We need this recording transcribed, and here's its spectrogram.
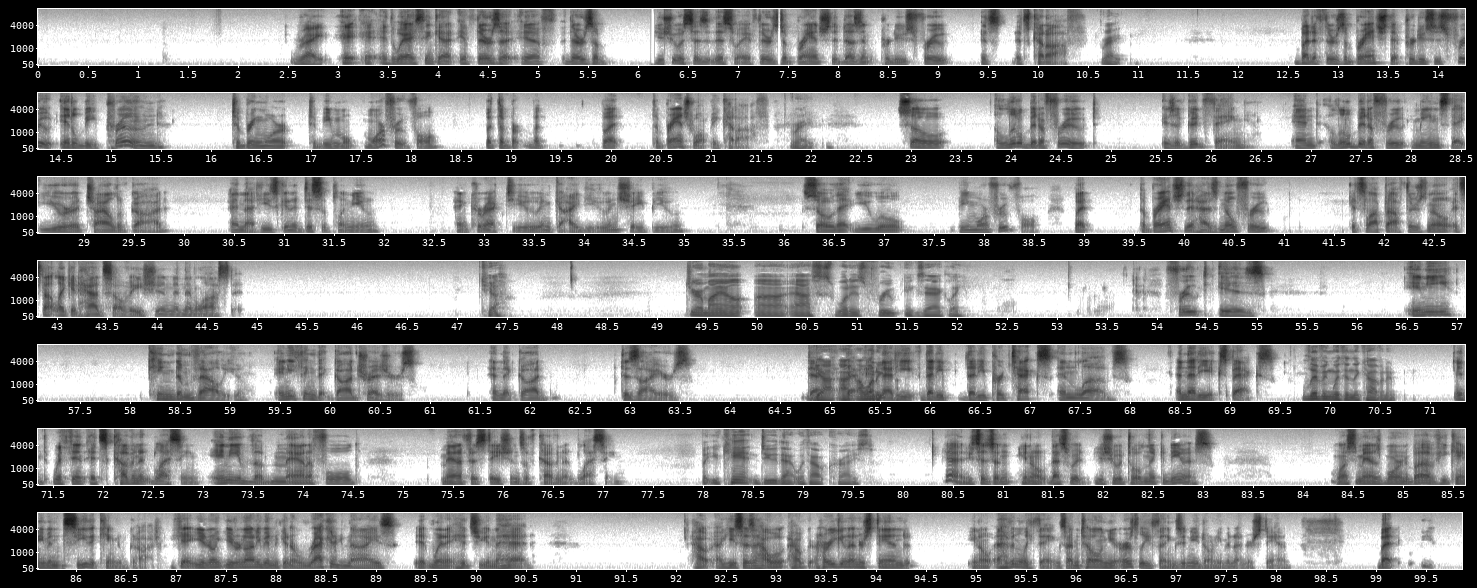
Right. It- it- the way I think that if there's a if there's a Yeshua says it this way: if there's a branch that doesn't produce fruit, it's it's cut off. Right. But if there's a branch that produces fruit, it'll be pruned to bring more to be more, more fruitful. But the but but the branch won't be cut off. Right. So a little bit of fruit is a good thing. And a little bit of fruit means that you're a child of God and that He's going to discipline you and correct you and guide you and shape you so that you will be more fruitful. But the branch that has no fruit gets lopped off. There's no, it's not like it had salvation and then lost it. Yeah. Jeremiah uh, asks, "What is fruit exactly?" Fruit is any kingdom value, anything that God treasures and that God desires. That, Yeah, I- that- I and that he that he that he protects and loves, and that he expects Living within the covenant. in, within its covenant blessing. Any of the manifold manifestations of covenant blessing. But you can't do that without Christ. Yeah, he says, and you know that's what Yeshua told Nicodemus. Once a man is born above, he can't even see the kingdom of God. You can't. You don't. You're not even going to recognize it when it hits you in the head. How he says, how how how are you going to understand, you know, heavenly things? I'm telling you earthly things, and you don't even understand. But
